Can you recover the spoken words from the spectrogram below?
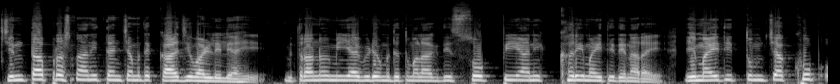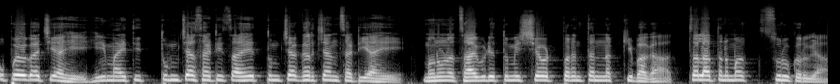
चिंता प्रश्न आणि त्यांच्यामध्ये काळजी वाढलेली आहे. मित्रांनो मी या व्हिडिओमध्ये तुम्हाला अगदी सोपी आणि खरी माहिती देणार आहे. ही माहिती तुमच्या खूप उपयोगाची आहे. ही माहिती तुमच्यासाठीच आहे तुमच्या घरच्यांसाठी आहे. म्हणूनच हा व्हिडिओ तुम्ही शेवटपर्यंत नक्की बघा. चला तर मग सुरू करूया.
